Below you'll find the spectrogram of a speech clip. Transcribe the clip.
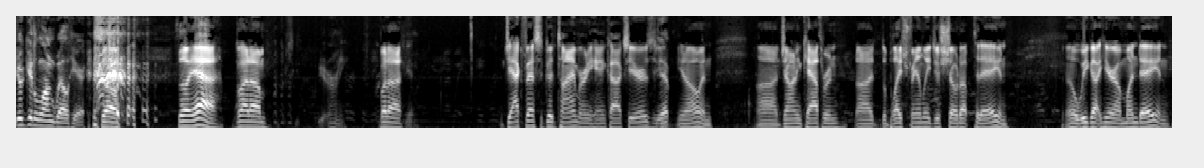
you'll get along well here, So so yeah, but um. Ernie. But uh, Yeah. Jack Fest is a good time. Ernie Hancock's here, is, you, Yep. you know, and uh, John and Catherine, uh, the Bleish family just showed up today, and you know, we got here on Monday and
